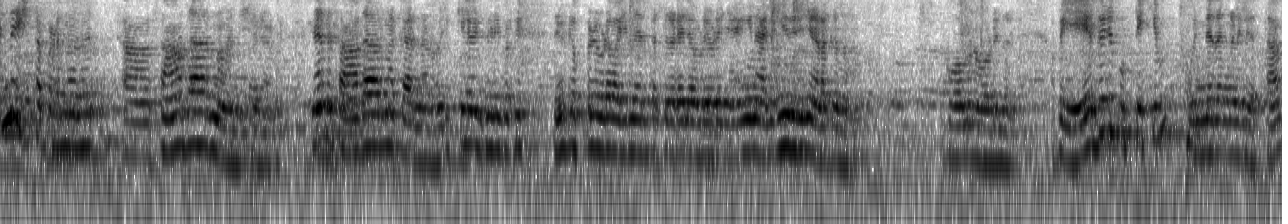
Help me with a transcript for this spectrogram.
എന്നെ ഇഷ്ടപ്പെടുന്നത് സാധാരണ മനുഷ്യരാണ്. ഞാൻ സാധാരണക്കാരനാണ്. ഒരിക്കലും ഒരു സെലിബ്രിറ്റി നിങ്ങൾക്ക് എപ്പോഴും ഇവിടെ വൈകുന്നേരം തട്ടുകടയിൽ അവിടെ ഇവിടെ ഞാൻ ഇങ്ങനെ അലിഞ്ഞു തിരിഞ്ഞ് നടക്കുന്നതാണ് കോമൺ ഓർഡിനറി അപ്പോൾ ഏതൊരു കുട്ടിക്കും ഉന്നതങ്ങളിലെത്താം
